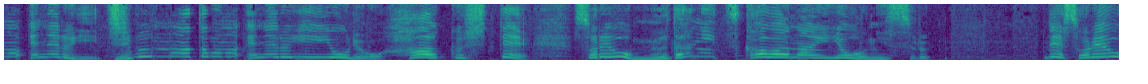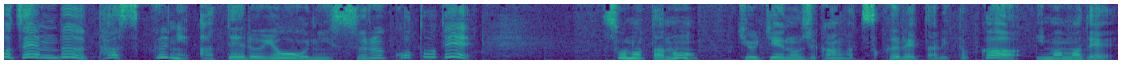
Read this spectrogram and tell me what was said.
のエネルギー自分の頭のエネルギー容量を把握してそれを無駄に使わないようにする。でそれを全部タスクに当てるようにすることでその他の休憩の時間が作れたりとか今まで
